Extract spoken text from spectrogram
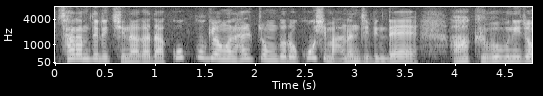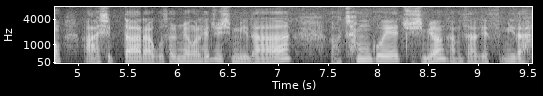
사람들이 지나가다 꽃 구경을 할 정도로 꽃이 많은 집인데 아, 그 부분이 좀 아쉽다라고 설명을 해 주십니다. 어, 참고해 주시면 감사하겠습니다.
